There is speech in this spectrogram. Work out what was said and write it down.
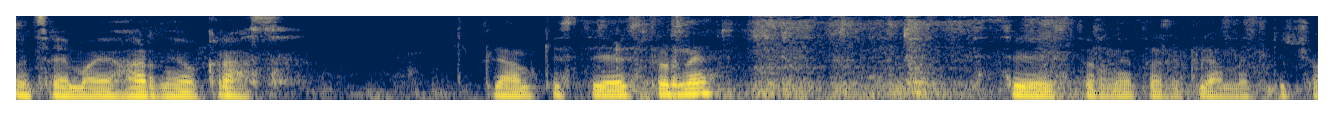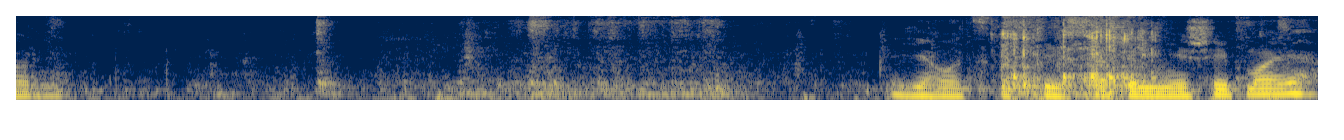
Оцей має гарний окрас. Плямки з цієї сторони. З цієї сторони теж плями такі чорні. Є от такий ще темніший має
